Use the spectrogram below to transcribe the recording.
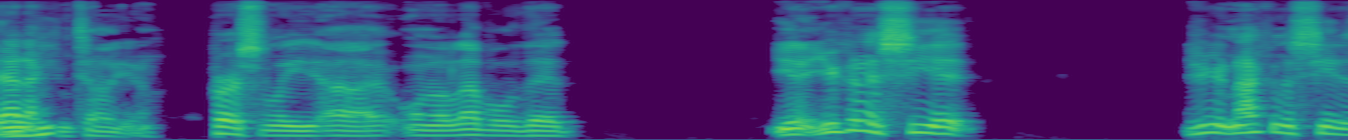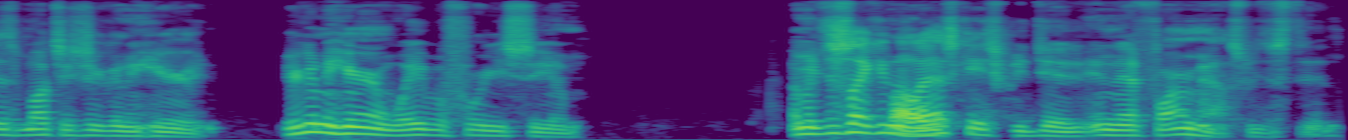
That mm-hmm. I can tell you personally, uh, on a level that you know, you're going to see it. You're not going to see it as much as you're going to hear it. You're going to hear them way before you see them. I mean, just like in well, the last case we did in that farmhouse we just did.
